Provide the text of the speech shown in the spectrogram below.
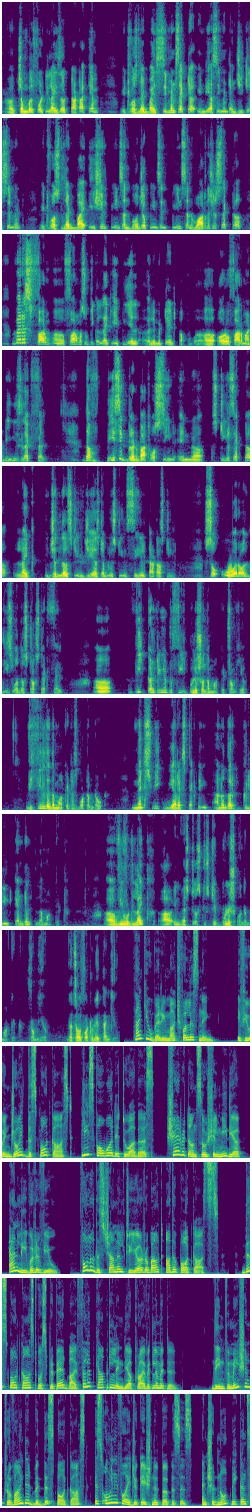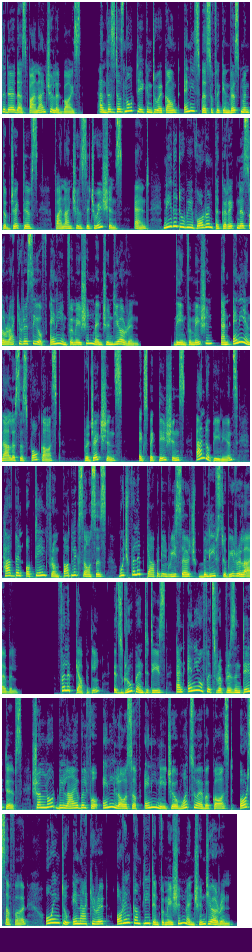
uh, Chambal Fertilizer, Tata Chem. It was led by cement sector, India Cement and JK Cement. It was led by Asian Paints and Berger Paints in paints and varnishes sector, whereas pharm, uh, pharmaceutical like APL uh, Limited, uh, uh, Oro Pharma, Divi's like fell. The basic bloodbath was seen in uh, steel sector like Jindal Steel, JSW Steel, SAIL, Tata Steel. So overall, these were the stocks that fell. Uh, we continue to feel bullish on the market from here. We feel that the market has bottomed out next week we are expecting another green candle in the market uh, we would like our investors to stay bullish on the market from here that's all for today thank you thank you very much for listening if you enjoyed this podcast please forward it to others share it on social media and leave a review. Follow this channel to hear about other podcasts. This podcast was prepared by PhillipCapital india private limited. The information provided with this podcast is only for educational purposes and should not be considered as financial advice, and this does not take into account any specific investment objectives, financial situations, and neither do we warrant the correctness or accuracy of any information mentioned herein. The information and any analysis forecast, projections, expectations, and opinions have been obtained from public sources which PhillipCapital Research believes to be reliable. PhillipCapital, its group entities, and any of its representatives shall not be liable for any loss of any nature whatsoever caused or suffered owing to inaccurate or incomplete information mentioned herein.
